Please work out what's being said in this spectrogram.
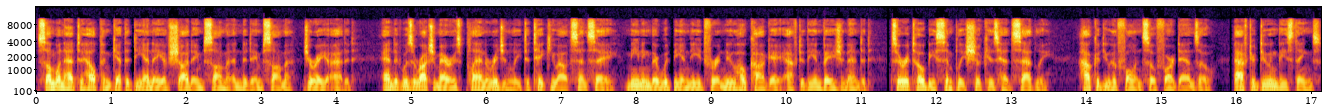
Someone had to help him get the DNA of Shodaime-sama and Nidaime-sama, Jiraiya added. And it was Orochimaru's plan originally to take you out sensei, meaning there would be a need for a new Hokage after the invasion ended. Sarutobi simply shook his head sadly. How could you have fallen so far Danzo? After doing these things,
